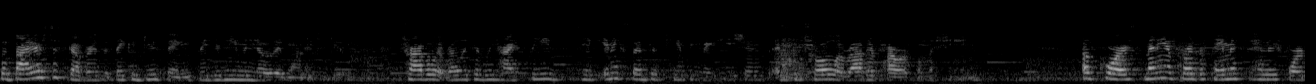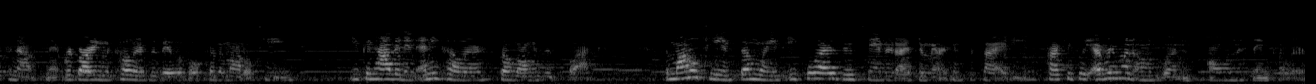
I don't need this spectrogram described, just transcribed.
But buyers discovered that they could do things they didn't even know they wanted to do travel at relatively high speeds, take inexpensive camping vacations, and control a rather powerful machine. Of course, many have heard the famous Henry Ford pronouncement regarding the colors available for the Model T. You can have it in any color so long as it's black. The Model T in some ways equalized and standardized American society. Practically everyone owned one, all in the same color.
